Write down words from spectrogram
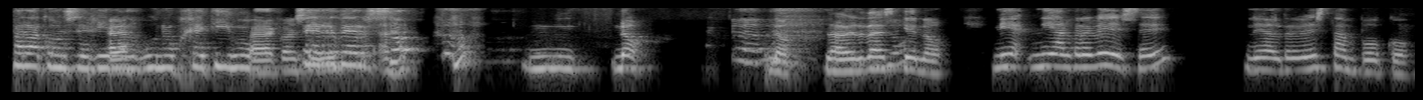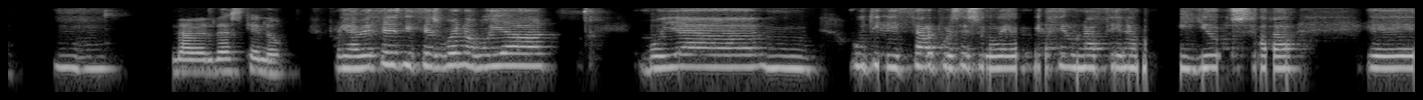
para conseguir algún objetivo perverso? Mm, no, no, la verdad es que no. Ni, al revés, ¿eh? Ni al revés tampoco. La verdad es que no. Porque a veces dices, bueno, voy a, voy a mm, utilizar, pues eso, voy a hacer una cena maravillosa. Eh,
